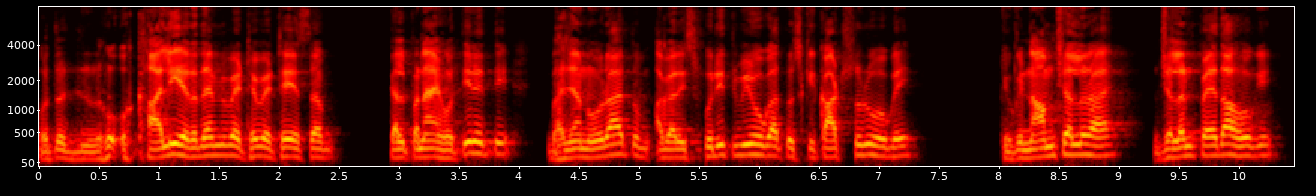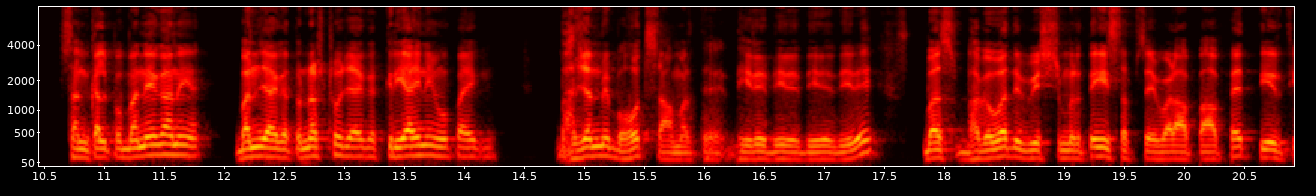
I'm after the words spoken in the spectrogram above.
वो तो खाली हृदय में बैठे बैठे ये सब कल्पनाएँ होती रहती। भजन हो रहा है तो अगर स्फुरित भी होगा तो उसकी काट शुरू हो गई, क्योंकि नाम चल रहा है, जलन पैदा होगी, संकल्प बनेगा नहीं, बन जाएगा तो नष्ट हो जाएगा, क्रिया ही नहीं हो पाएगी। भजन में बहुत सामर्थ्य है, धीरे धीरे धीरे धीरे, बस भगवत विस्मृति ही सबसे बड़ा पाप है, तीर्थ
